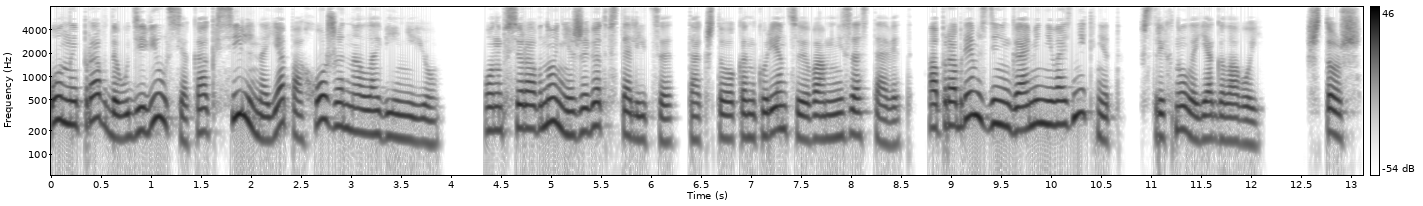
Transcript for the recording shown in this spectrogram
Он и правда удивился, как сильно я похожа на Лавинию. Он все равно не живет в столице, так что конкуренцию вам не составит. А проблем с деньгами не возникнет, встряхнула я головой. Что ж,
